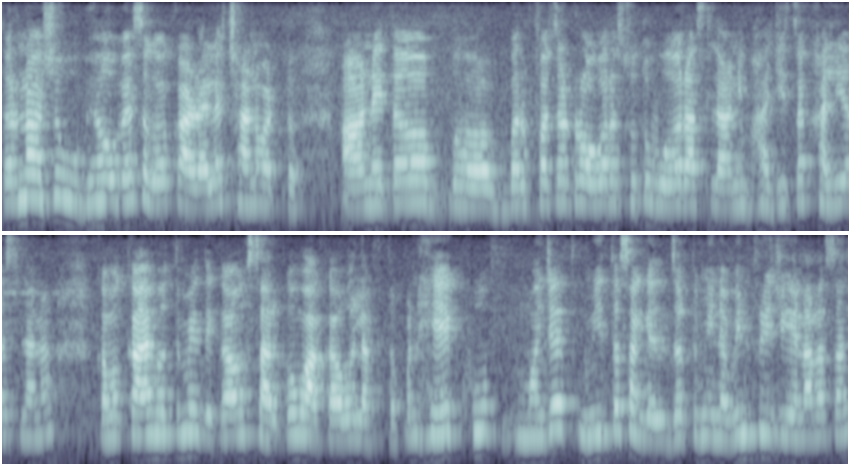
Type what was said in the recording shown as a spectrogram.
तर ना अशा उभ्या उभ्या सगळं काढायला छान वाटतं. नाही तर ब- बर्फाचा ड्रॉवर असतो तो वर असला आणि भाजीचा खाली असला ना का मग काय होतं माहिती आहे का? सारखं वाकावं लागतं. पण हे खूप म्हणजे मी तर सांगेल जर तुम्ही नवीन फ्रीज घेणार असाल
